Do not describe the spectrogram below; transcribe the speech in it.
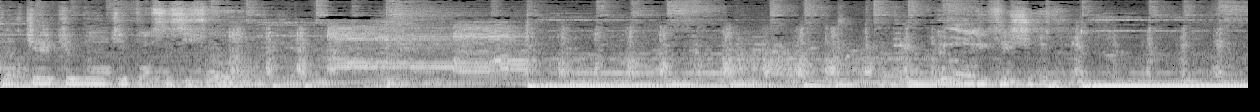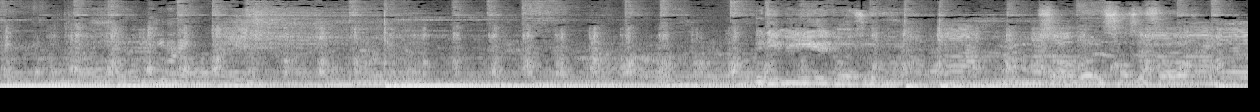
Pour quelques mots qui pensent si fort. Dehors il fait chaud. Et des milliers d'oiseaux s'envolent sans effort.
